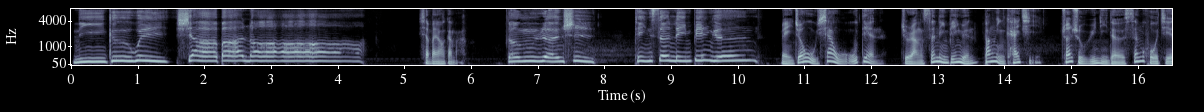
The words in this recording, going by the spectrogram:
你各位下班啦？下班要干嘛？当然是听森林边缘。每周五下午五点，就让森林边缘帮你开启专属于你的生活节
